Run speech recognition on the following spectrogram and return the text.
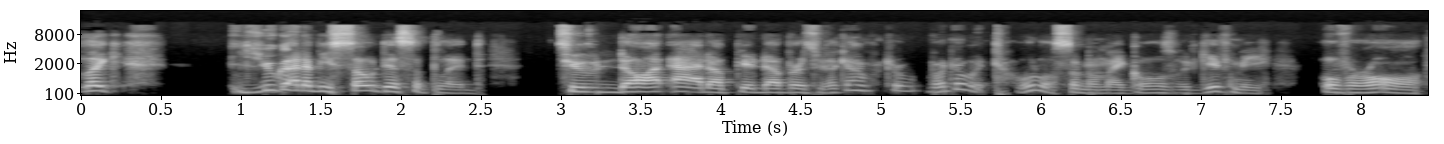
like you got to be so disciplined to not add up your numbers. Be like, I wonder, wonder what total some of my goals would give me overall.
